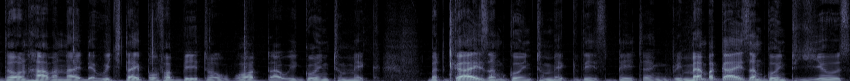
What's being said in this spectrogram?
Don't have an idea which type of a beat or what are we going to make. But guys, I'm going to make this beat. And remember, guys, I'm going to use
